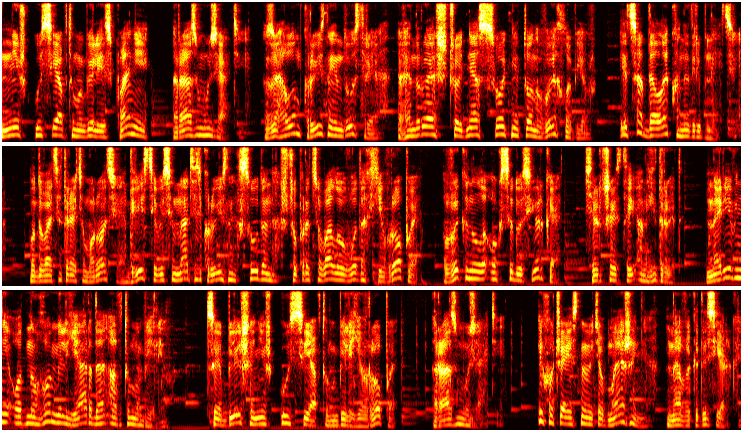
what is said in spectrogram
ніж усі автомобілі Іспанії разом узяті. Загалом круїзна індустрія генерує щодня сотні тонн вихлопів, і це далеко не дрібниці. У 23-му році 218 круїзних суден, що працювали у водах Європи, викинули оксиду сірки, сірчистий ангідрид, на рівні 1 мільярда автомобілів. Це більше ніж усі автомобілі Європи разом узяті. І хоча існують обмеження на викиди сірки,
